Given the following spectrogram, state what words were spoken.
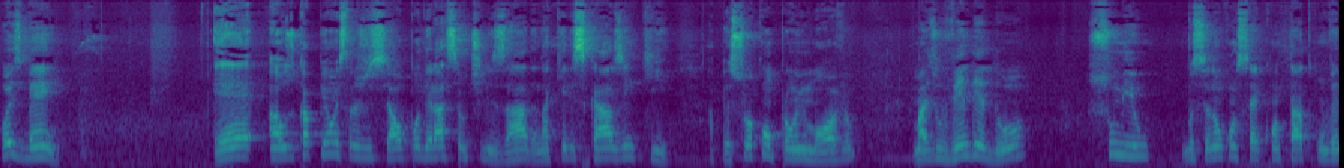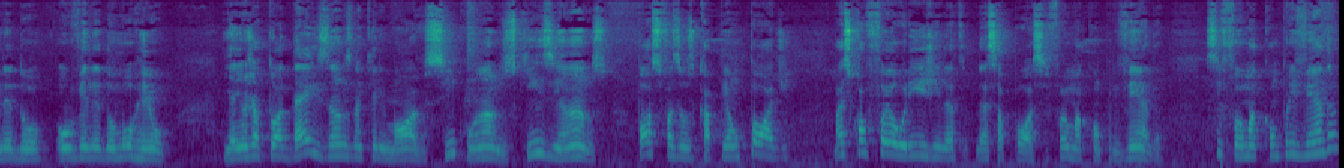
Pois bem, é, a uso capião extrajudicial poderá ser utilizada naqueles casos em que a pessoa comprou um imóvel, mas o vendedor sumiu. Você não consegue contato com o vendedor ou o vendedor morreu. E aí eu já estou há 10 anos naquele imóvel, 5 anos, 15 anos. Posso fazer uso capião? Pode. Mas qual foi a origem dessa posse? Foi uma compra e venda? Se foi uma compra e venda,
